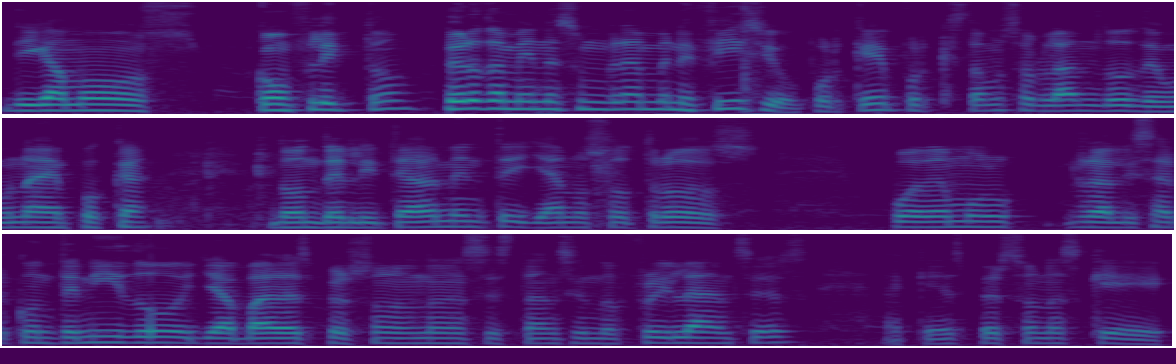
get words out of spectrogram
digamos, conflicto, pero también es un gran beneficio. ¿Por qué? Porque estamos hablando de una época donde literalmente ya nosotros podemos realizar contenido, ya varias personas están siendo freelancers, aquellas personas que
